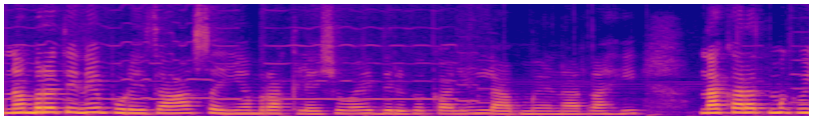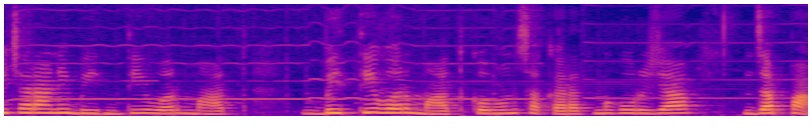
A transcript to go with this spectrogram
नम्रतेने पुढे जा. संयम राखल्याशिवाय दीर्घकालीन लाभ मिळणार नाही. नकारात्मक विचार आणि भिंतीवर मात भीतीवर मात करून सकारात्मक ऊर्जा जपा.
